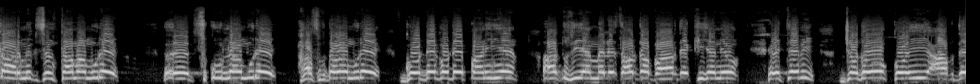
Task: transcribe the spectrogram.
ਧਾਰਮਿਕ ਸੰਸਥਾਵਾਂ ਮੂਰੇ ਸਕੂਲਾਂ ਮੂਰੇ ਹਸਪਤਾਲਾਂ ਮੂਰੇ ਗੋਡੇ ਗੋਡੇ ਪਾਣੀ ਹੈ। ਆ ਤੁਸੀਂ ਐਮਐਲਏ ਸਾਹਿਬ ਦਾ ਬਾਹਰ ਦੇਖੀ ਜਾਂਦੇ ਹੋ। ਇੱਥੇ ਵੀ ਜਦੋਂ ਕੋਈ ਆਪਦੇ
